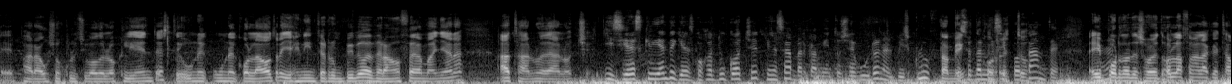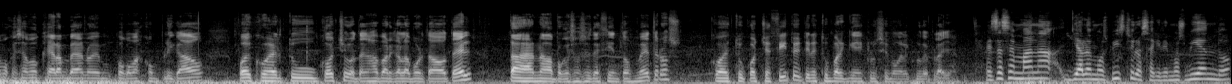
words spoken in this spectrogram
eh, para uso exclusivo de los clientes, te une, une con la otra y es ininterrumpido desde las 11 de la mañana hasta las 9 de la noche. Y si eres cliente y quieres coger tu coche, tienes aparcamiento seguro en el Beach Club. También, Eso también es importante. Es importante, sobre todo en la zona en la que estamos, que sabemos que ahora en verano es un poco más complicado. Puedes coger tu coche, lo tengas aparcado en la puerta del hotel, tardas nada porque son 700 metros, coges tu cochecito y tienes tu parking exclusivo en el club de playa. Esta semana ya lo hemos visto y lo seguiremos viendo,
